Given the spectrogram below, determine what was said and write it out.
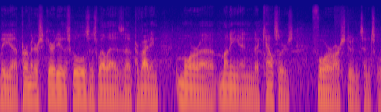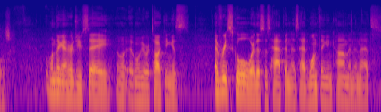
the uh, perimeter security of the schools as well as uh, providing more uh, money and uh, counselors for our students in schools. One thing I heard you say uh, when we were talking is every school where this has happened has had one thing in common, and that's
